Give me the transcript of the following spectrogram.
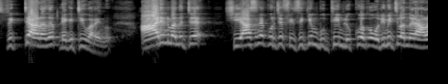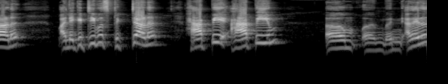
സ്ട്രിക്റ്റ് ആണെന്ന് നെഗറ്റീവ് പറയുന്നു. ആര്യൻ വന്നിട്ട് ഷിയാസിനെ കുറിച്ച് ഫിസിക്കും ബുദ്ധിയും ലുക്കും ഒക്കെ ഒരുമിച്ച് വന്ന ഒരാളാണ്. നെഗറ്റീവ് സ്ട്രിക്റ്റ് ആണ്. ഹാപ്പി ഹാപ്പിയും അതായത്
